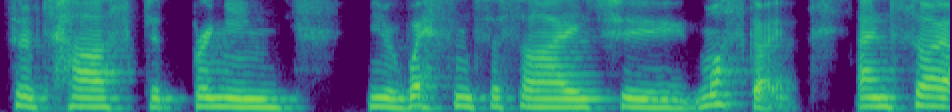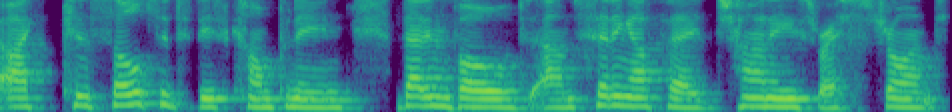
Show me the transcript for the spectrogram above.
sort of tasked at bringing you know western society to moscow. And so i consulted to this company that involved um, setting up a chinese restaurant.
